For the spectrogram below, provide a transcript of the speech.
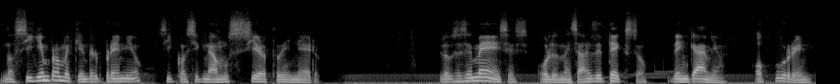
nos siguen prometiendo el premio si consignamos cierto dinero. Los SMS o los mensajes de texto de engaño ocurren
